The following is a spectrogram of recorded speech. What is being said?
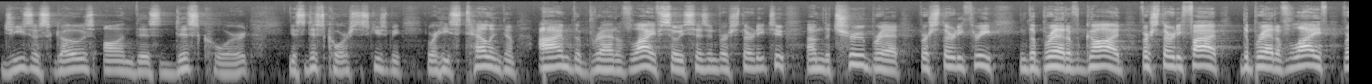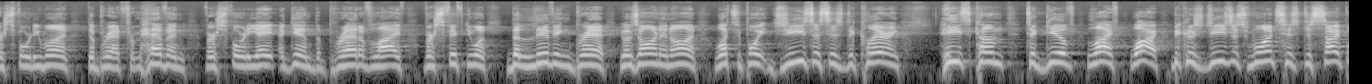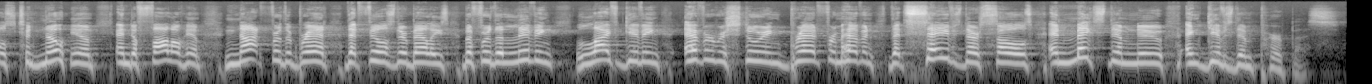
Jesus goes on this discord this discourse, excuse me, where he's telling them, I'm the bread of life. So he says in verse 32, I'm the true bread. Verse 33, the bread of God. Verse 35, the bread of life. Verse 41, the bread from heaven. Verse 48, again, the bread of life. Verse 51, the living bread. Goes on and on. What's the point? Jesus is declaring, He's come to give life. Why? Because Jesus wants his disciples to know him and to follow him, not for the bread that fills their bellies, but for the living, life giving, ever restoring bread from heaven that saves their souls and makes them new and gives them purpose.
